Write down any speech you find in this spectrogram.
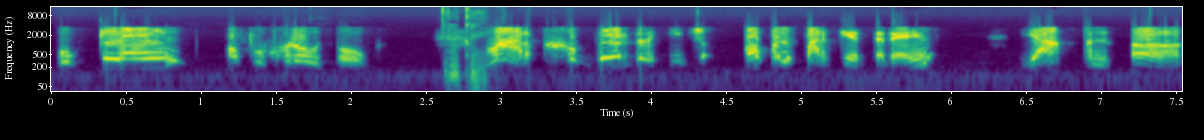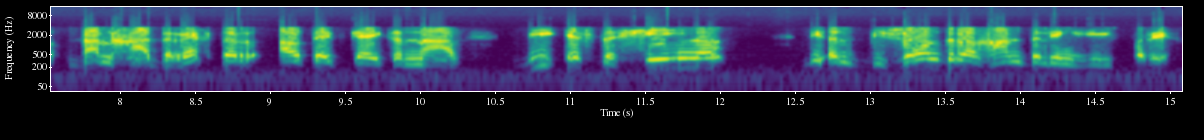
Hoe klein of hoe groot ook. Maar gebeurt er iets op een parkeerterrein, ja, eh, dan gaat de rechter altijd kijken naar wie is degene die een bijzondere handeling heeft verricht.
